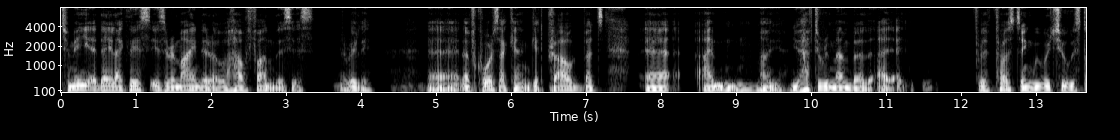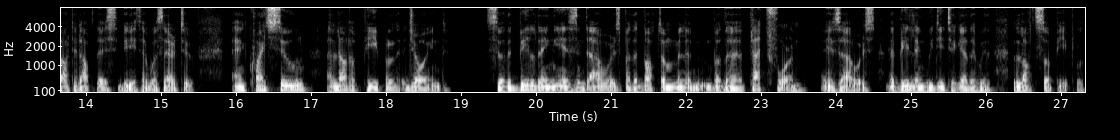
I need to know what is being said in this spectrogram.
to me, a day like this is a reminder of how fun this is, really. Uh, of course, I can get proud, but uh, I'm, I, you have to remember that I, for the first thing, we were two who started up this. Birgitta was there too. And quite soon, a lot of people joined. So the building isn't ours, but the bottom, but the platform is ours. The building we did together with lots of people.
